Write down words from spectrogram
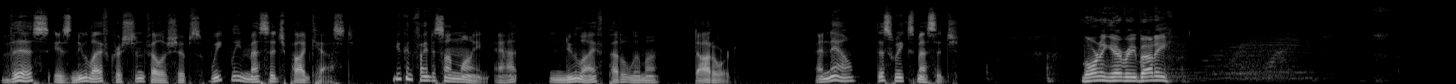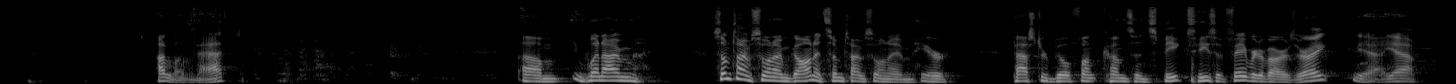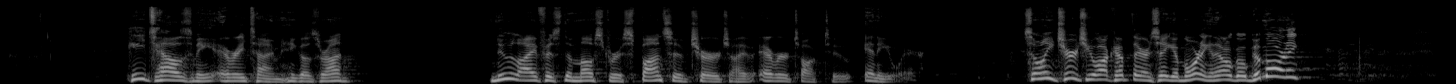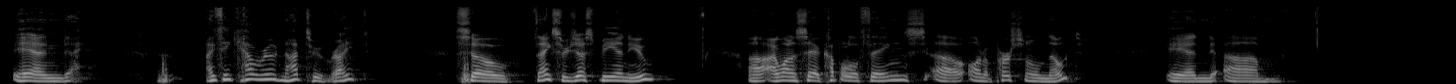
This is New Life Christian Fellowship's weekly message podcast. You can find us online at newlifepetaluma.org. And now, this week's message. Morning, everybody. I love that. Um, when I'm, sometimes when I'm gone and sometimes when I'm here, Pastor Bill Funk comes and speaks. He's a favorite of ours, right? Yeah, yeah. He tells me every time, he goes, Ron, New Life is the most responsive church I've ever talked to anywhere. It's the only church you walk up there and say good morning, and they all go, Good morning. And I think how rude not to, right? So thanks for just being you. Uh, I want to say a couple of things uh, on a personal note. And um,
